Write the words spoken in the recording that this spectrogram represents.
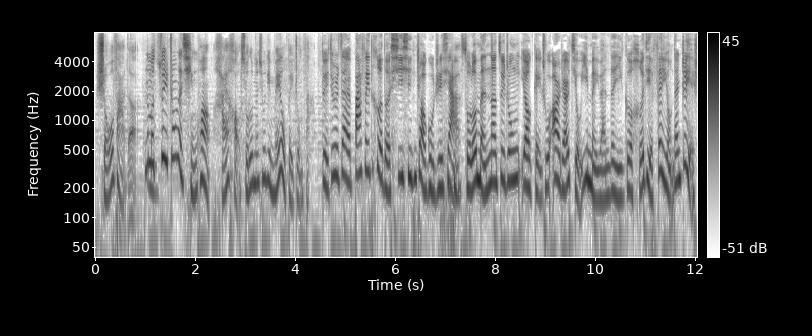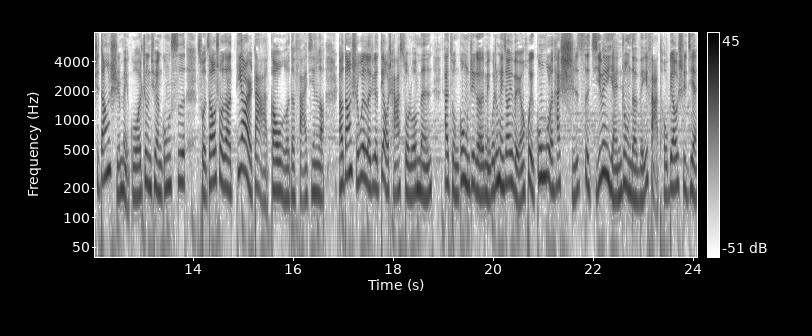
守法的。那么最终的情况还好，所罗门兄弟没有被重罚。对，就是在巴菲特的悉心照顾之下，所罗门呢最终要给出二点九亿美元的一个和解费用，但这也是当时美国证券公司所遭受到第二大高额的罚金了。然后当时为了这个调查所罗门，他总共这个美国证券交易委员会公布了他十次极为严重的违法投标事件，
